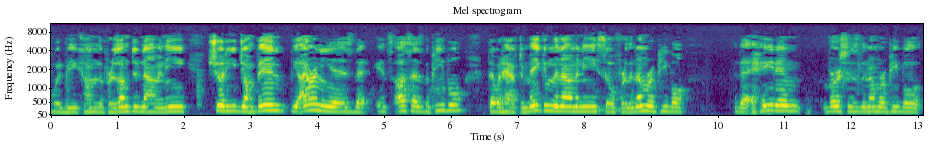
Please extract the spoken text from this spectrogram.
would become the presumptive nominee should he jump in. The irony is that it's us as the people that would have to make him the nominee. So, for the number of people that hate him versus the number of people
